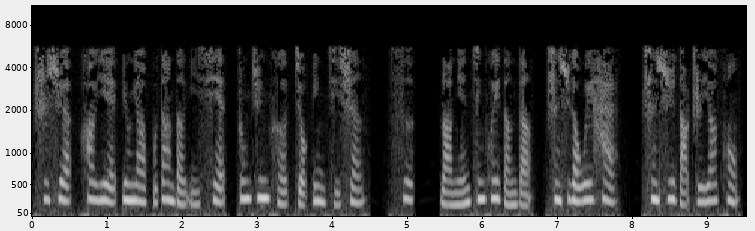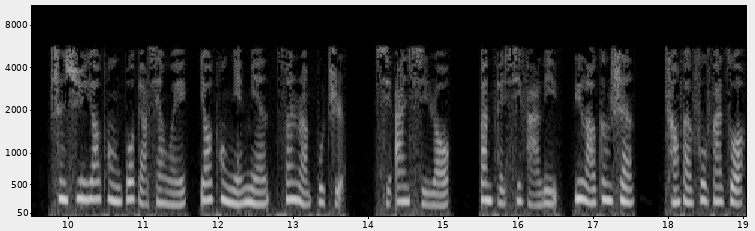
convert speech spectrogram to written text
失血、耗液、用药不当等一切，终均可久病及肾。四、老年精亏等等。肾虚的危害，肾虚导致腰痛，肾虚腰痛多表现为腰痛绵绵、酸软不止，喜按喜揉，半腿膝乏力，淤劳更甚，常反复发作。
